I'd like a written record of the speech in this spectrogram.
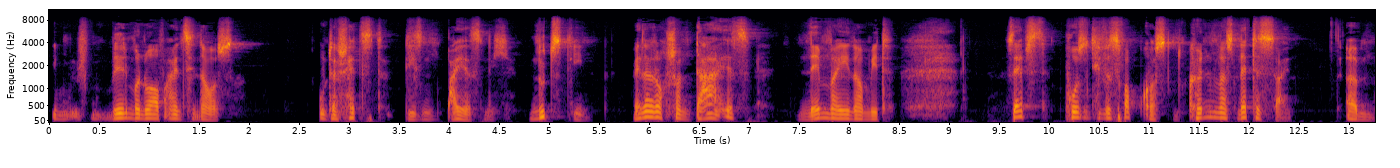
Ich will immer nur auf eins hinaus. Unterschätzt diesen Bias nicht. Nutzt ihn. Wenn er doch schon da ist, nehmen wir ihn noch mit. Selbst positive Swap-Kosten können was Nettes sein. Ähm,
